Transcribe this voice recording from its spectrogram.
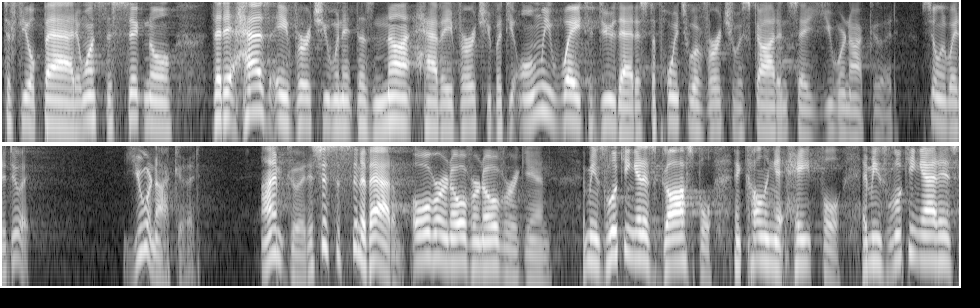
to feel bad. It wants to signal that it has a virtue when it does not have a virtue. But the only way to do that is to point to a virtuous God and say, You were not good. It's the only way to do it. You are not good. I'm good. It's just the sin of Adam over and over and over again. It means looking at his gospel and calling it hateful. It means looking at his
